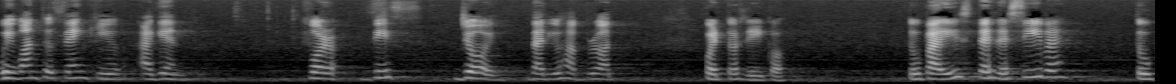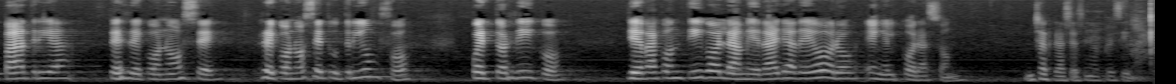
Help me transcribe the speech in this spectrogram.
we want to thank you again for this joy that you have brought Puerto Rico. Tu país te recibe, tu patria te reconoce, reconoce tu triunfo. Puerto Rico lleva contigo la medalla de oro en el corazón. Muchas gracias, señor presidente.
